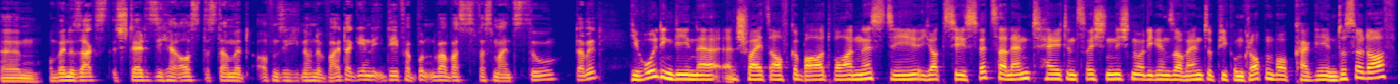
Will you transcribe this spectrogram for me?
Ähm, und wenn du sagst, es stellte sich heraus, dass damit offensichtlich noch eine weitergehende Idee verbunden war, was, was meinst du damit? Die Holding, die in der Schweiz aufgebaut worden ist, die JC Switzerland, hält inzwischen nicht nur die insolvente Picum Kloppenburg KG in Düsseldorf,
